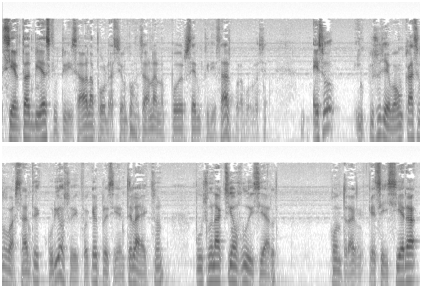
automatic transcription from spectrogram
ciertas vías que utilizaba la población comenzaron a no poder ser utilizadas por la población eso incluso llevó a un caso bastante curioso y fue que el presidente de la Exxon puso una acción judicial contra el que se hiciera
